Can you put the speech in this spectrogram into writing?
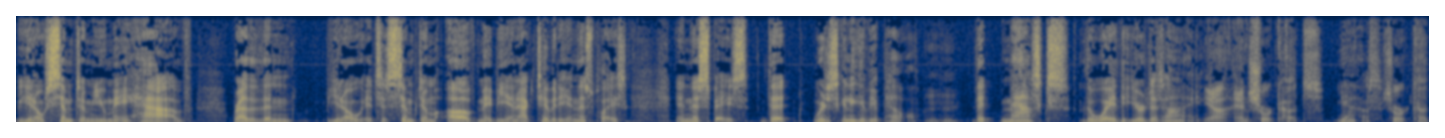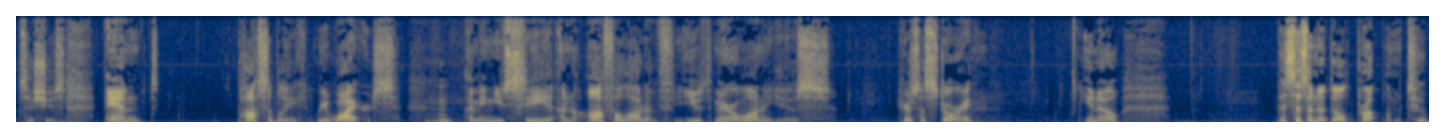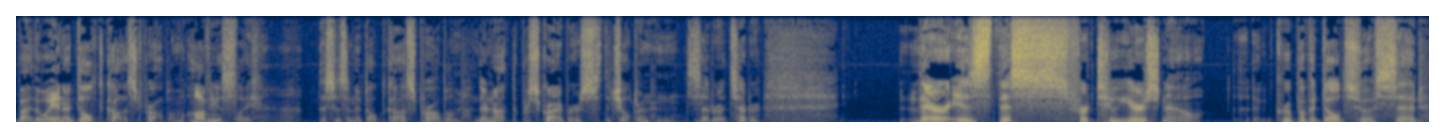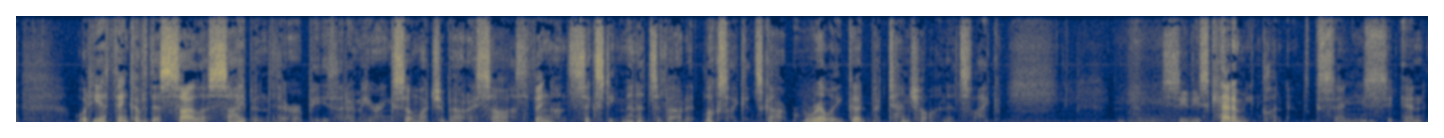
you know symptom you may have, rather than you know it's a symptom of maybe an activity in this place, in this space, that we're just going to give you a pill that masks the way that you're designed. Yeah, and shortcuts, Yes. shortcuts issues, and possibly rewires. Mm-hmm. I mean, you see an awful lot of youth marijuana use. Here's a story. You know, this is an adult problem too, by the way, an adult caused problem, Mm-hmm. obviously. This is an adult caused problem. They're not the prescribers, the children, and et cetera, et cetera. There is this, for two years now, group of adults who have said, What do you think of this psilocybin therapy that I'm hearing so much about? I saw a thing on 60 Minutes about it. Looks like it's got really good potential. And it's like, you see these ketamine clinics, and you mm-hmm. see, and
